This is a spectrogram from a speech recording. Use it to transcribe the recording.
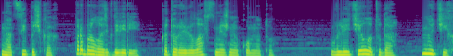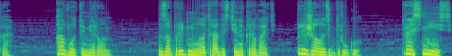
На цыпочках пробралась к двери, которая вела в смежную комнату. Влетела туда, но тихо. А вот и Мирон. Запрыгнула от радости на кровать, прижалась к другу. «Проснись!»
